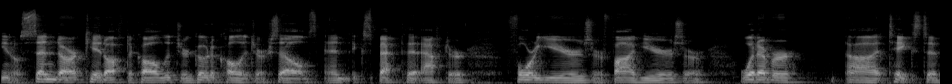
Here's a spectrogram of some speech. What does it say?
you know send our kid off to college or go to college ourselves and expect that after 4 years or 5 years or whatever uh, it takes to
